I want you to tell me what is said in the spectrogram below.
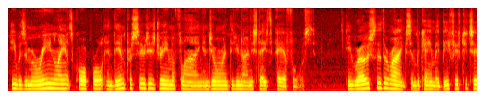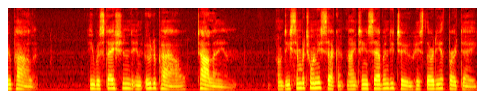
He was a Marine Lance Corporal and then pursued his dream of flying and joined the United States Air Force. He rose through the ranks and became a B 52 pilot. He was stationed in Utapao, Thailand. On December 22, 1972, his 30th birthday,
